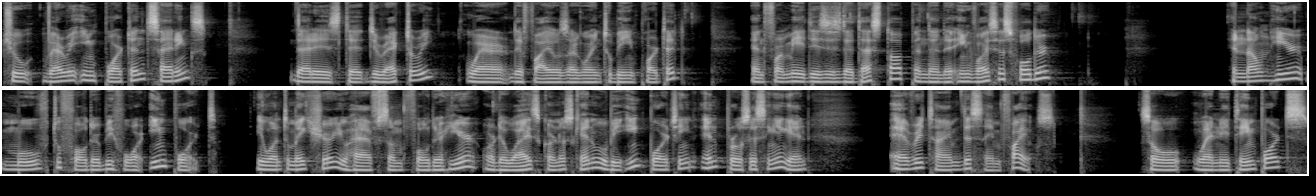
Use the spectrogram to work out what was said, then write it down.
two very important settings. That is the directory where the files are going to be imported. And for me, this is the desktop and then the invoices folder. And down here, move to folder before import. You want to make sure you have some folder here, otherwise ChronoScan will be importing and processing again every time the same files. So when it imports,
